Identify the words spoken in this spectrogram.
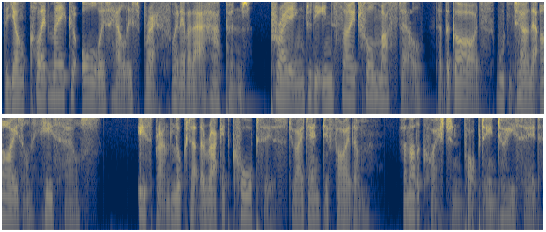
The young cledmaker always held his breath whenever that happened, praying to the insightful Mustel that the guards wouldn't turn their eyes on his house. Isbrand looked at the ragged corpses to identify them. Another question popped into his head.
